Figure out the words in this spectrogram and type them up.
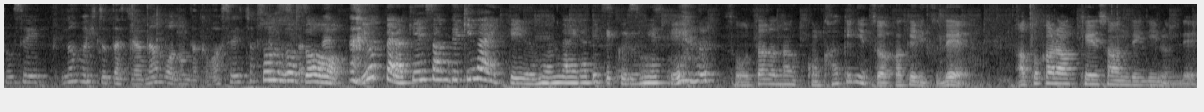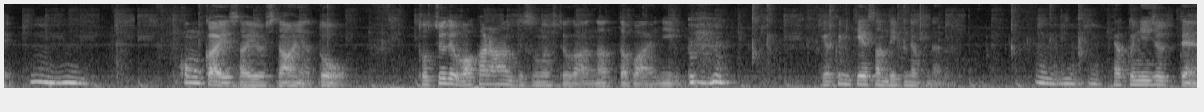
どうせ飲む人たちは何本飲んだか忘れちゃってそうそうそう。酔ったら計算できないっていう問題が出てくるねっていう。そうただなんかこの掛け率は掛け率で後から計算できるんでうんうん。今回採用した案やと途中で分からんってその人がなった場合に逆に計算できなくなる。うんうんうん。120点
